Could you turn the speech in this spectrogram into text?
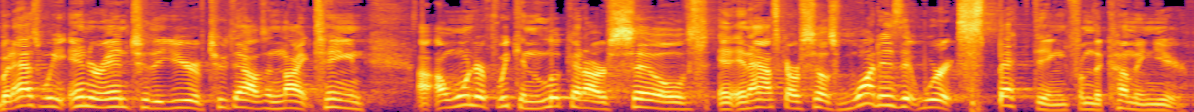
But as we enter into the year of 2019, I wonder if we can look at ourselves and ask ourselves, what is it we're expecting from the coming year?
